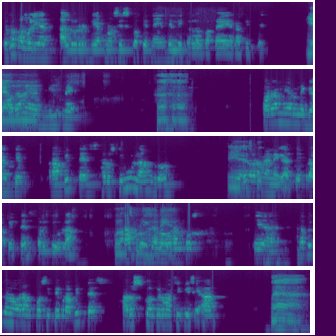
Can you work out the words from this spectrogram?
Coba kamu lihat alur diagnosis COVID-19 nih kalau pakai rapid test. Yang Orang yang di ne- orang yang negatif rapid test harus diulang, bro. iya, Jadi orang yang negatif rapid test harus diulang. pulang tapi 10 hari kalau ya. orang pos iya, tapi kalau orang positif rapid test harus konfirmasi PCR. Nah,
